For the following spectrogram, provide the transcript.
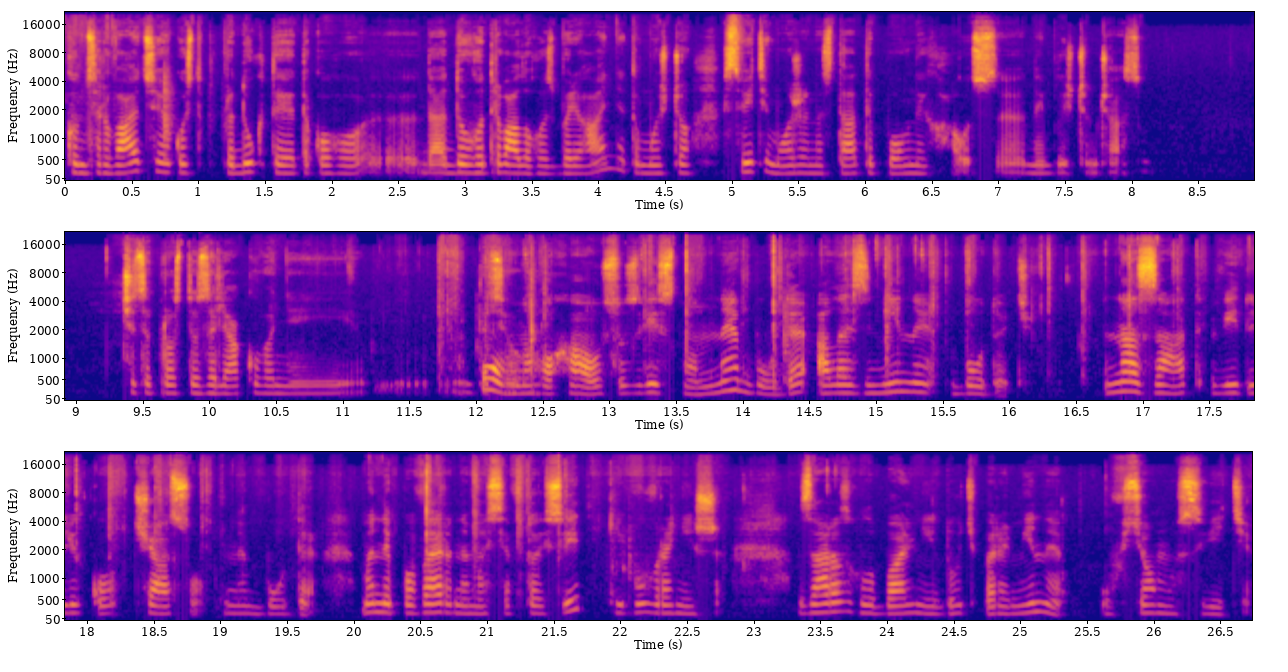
консервацію, якусь тобто продукти такого да, довготривалого зберігання, тому що в світі може настати повний хаос найближчим часом. Чи це просто залякування і? Повного хаосу, звісно, не буде, але зміни будуть. Назад відліку часу не буде. Ми не повернемося в той світ, який був раніше. Зараз глобальні йдуть переміни у всьому світі.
